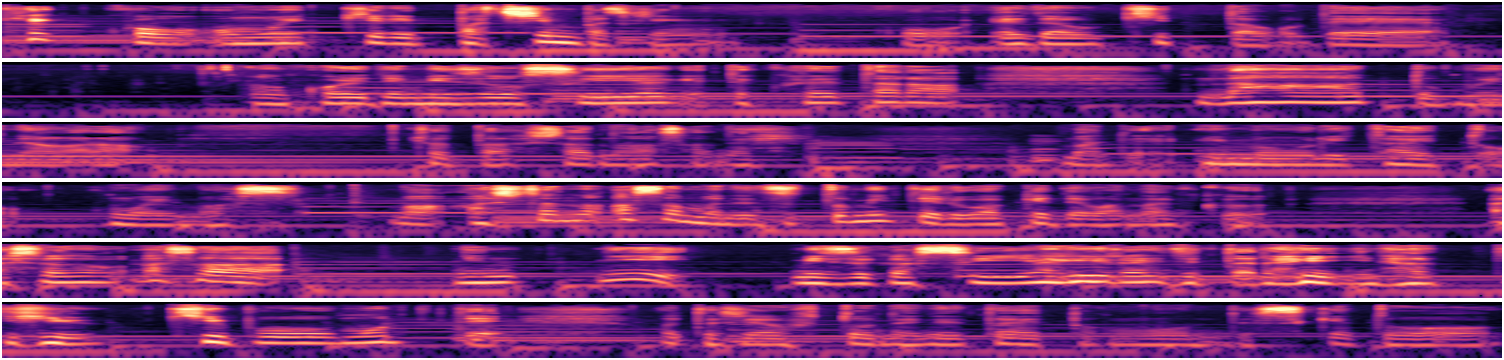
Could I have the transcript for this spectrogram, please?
結構思いっきりバチンバチンこう枝を切ったのでこれで水を吸い上げてくれたらなあと思いながらちょっと明日の朝ねまで見守りたいと思います。まあ明日の朝までずっと見てるわけではなく明日の朝に水が吸い上げられてたらいいなっていう希望を持って私は布団で寝たいと思うんですけど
